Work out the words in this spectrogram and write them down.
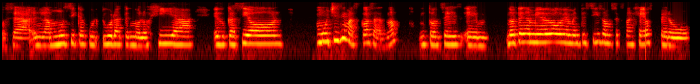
o sea, en la música, cultura, tecnología, educación, muchísimas cosas, ¿no? Entonces, em, no tengan miedo, obviamente sí, somos extranjeros, pero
